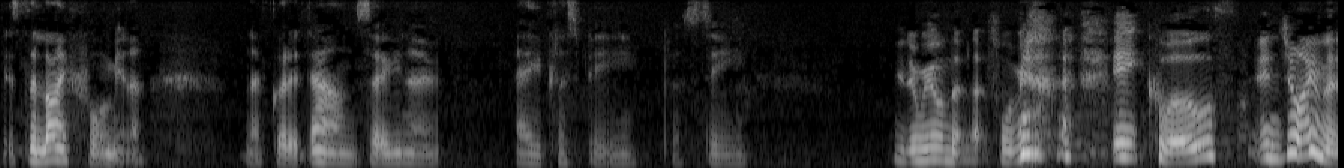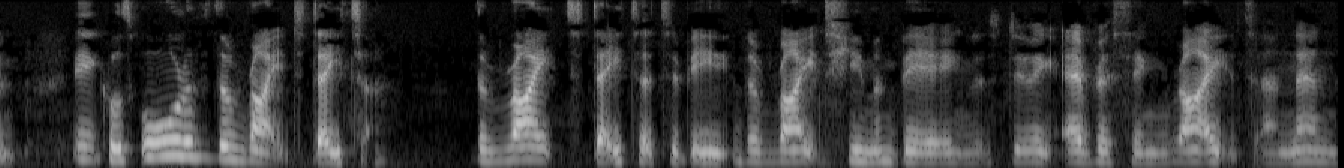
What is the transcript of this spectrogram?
it's the life formula. And I've got it down. So, you know, a plus B plus C, you know, we all know that formula, equals enjoyment, equals all of the right data. The right data to be the right human being that's doing everything right, and then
